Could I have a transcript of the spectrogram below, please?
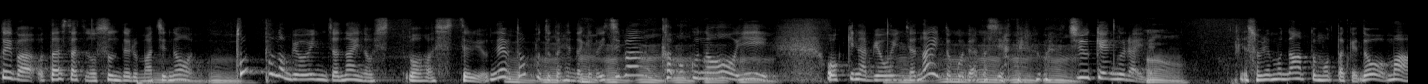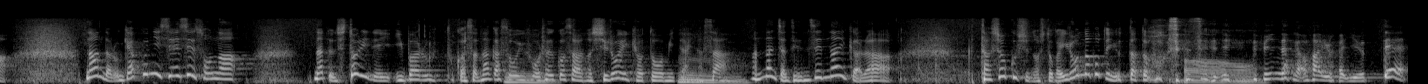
例えば私たちの住んでる町のトップの病院じゃないのは知ってるよね。トップって言うと変だけどうん一番科目の多い大きな病院じゃないとこで私やってる。中堅ぐらいで。それもなと思ったけどまあなんだろう。逆に先生そんななんていうの一人で威張るとかさなんかそういう、それこそあの白い巨頭みたいなさ、あんなんじゃ全然ないから多職種の人がいろんなこと言ったと思う先生あにみんながワイワイ言って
